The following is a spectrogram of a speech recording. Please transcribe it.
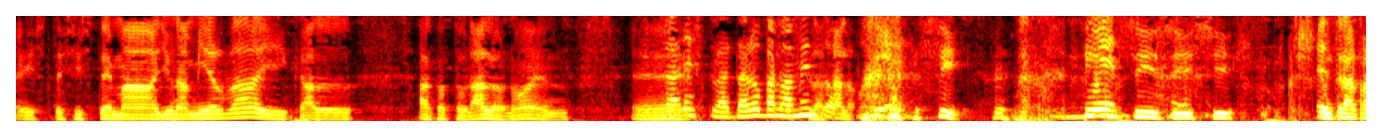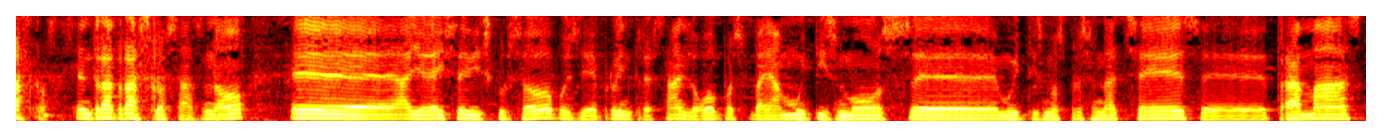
este sistema hay una mierda y cal acotoralo, ¿no? En, eh, Claro, parlamento. explotarlo. Bien. sí. Bien. Sí, sí, sí. Entre otras cosas, entre otras cosas, ¿no? Eh, ayer ese discurso, pues, ye pro interesante. Luego, pues, vaya muitísimos, eh, muitísimos personajes, eh, tramas,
